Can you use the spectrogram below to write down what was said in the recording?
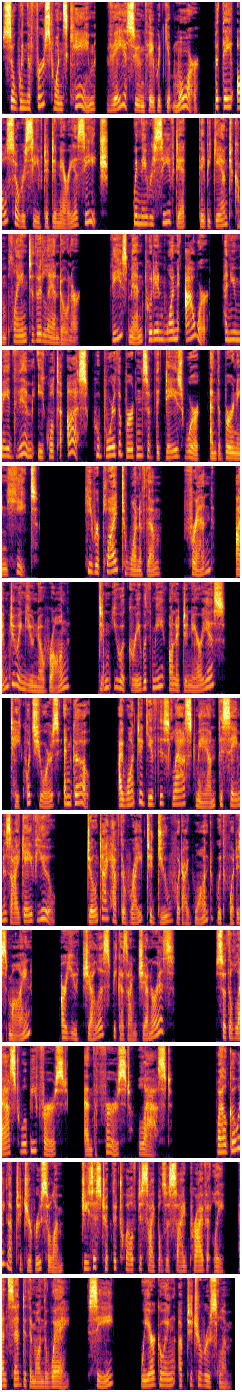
So when the first ones came, they assumed they would get more, but they also received a denarius each. When they received it, they began to complain to the landowner. These men put in one hour, and you made them equal to us, who bore the burdens of the day's work and the burning heat. He replied to one of them, Friend, I'm doing you no wrong. Didn't you agree with me on a denarius? Take what's yours and go. I want to give this last man the same as I gave you. Don't I have the right to do what I want with what is mine? Are you jealous because I'm generous? So the last will be first, and the first last. While going up to Jerusalem, Jesus took the twelve disciples aside privately and said to them on the way, See, we are going up to Jerusalem,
